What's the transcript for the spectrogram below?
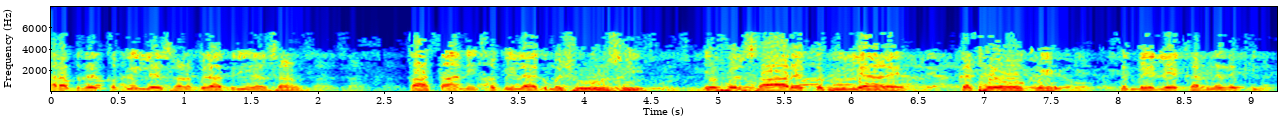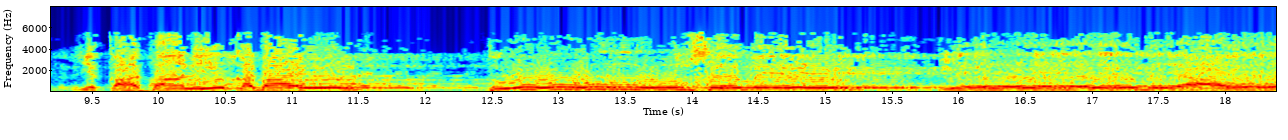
عرب دے قبیلے سن برادریاں سن کہتانی قبیلہ ایک مشہور سی، یہ پھر سارے قبیلے والے کٹھے ہو کے تے میلے کرنے دے کی، یہ کہتانی قبائل دوس میں لے لے آئے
